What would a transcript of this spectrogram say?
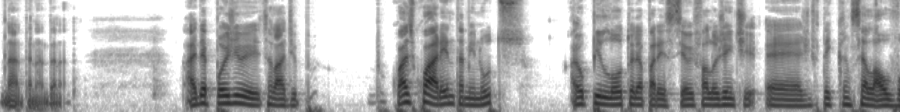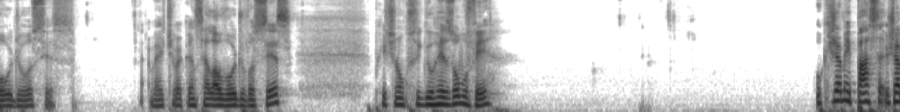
Nada, nada, nada. Aí depois de, sei lá, de quase 40 minutos, aí o piloto ele apareceu e falou, gente, é, a gente vai ter que cancelar o voo de vocês. A gente vai cancelar o voo de vocês, porque a gente não conseguiu resolver. O que já me passa, já,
